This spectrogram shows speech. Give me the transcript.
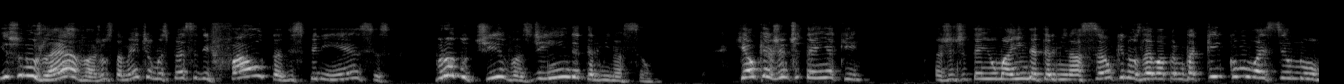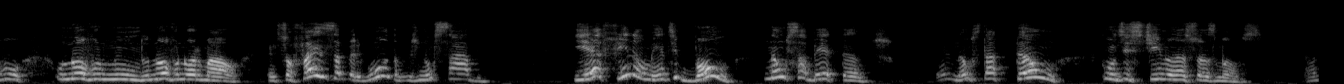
Isso nos leva justamente a uma espécie de falta de experiências produtivas de indeterminação, que é o que a gente tem aqui a gente tem uma indeterminação que nos leva a perguntar quem, como vai ser o novo, o novo mundo, o novo normal. A gente só faz essa pergunta porque a gente não sabe. E é finalmente bom não saber tanto, né? não estar tão com o destino nas suas mãos. Tá?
